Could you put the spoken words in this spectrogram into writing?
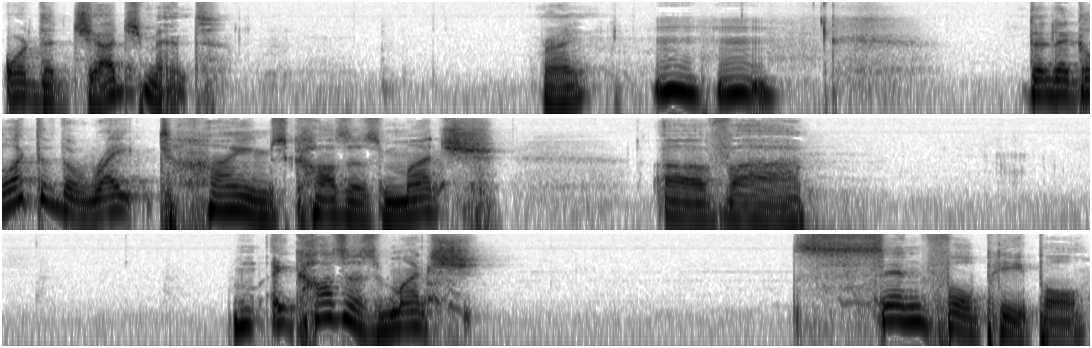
or the judgment. Right. Mm-hmm. The neglect of the right times causes much of. Uh, it causes much sinful people.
